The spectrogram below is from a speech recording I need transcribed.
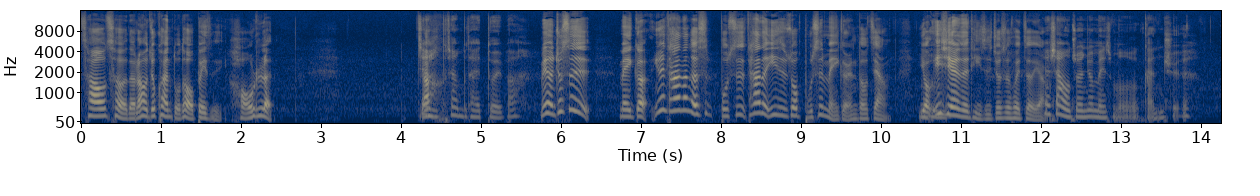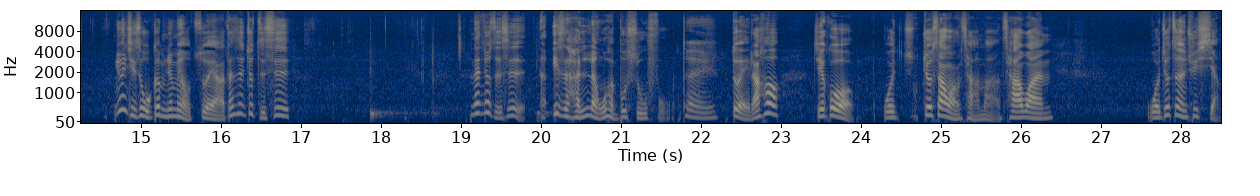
超扯的，然后我就快躲到我被子里，好冷。这样这样不太对吧？没有，就是每个，因为他那个是不是他的意思说不是每个人都这样，有一些人的体质就是会这样就。像我昨天就没什么感觉，因为其实我根本就没有醉啊，但是就只是，那就只是呃一直很冷，我很不舒服。对，对，然后结果我就就上网查嘛，查完我就真的去想，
